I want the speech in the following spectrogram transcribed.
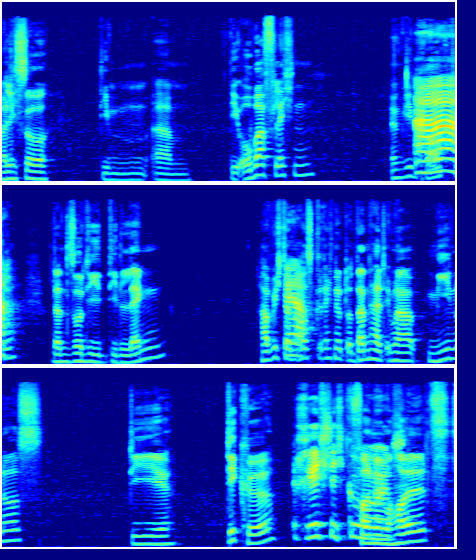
weil ich so die, ähm, die Oberflächen irgendwie Ah. brauchte. Dann so die, die Längen habe ich dann Ja. ausgerechnet und dann halt immer minus die Dicke Richtig gut. von dem Holz,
